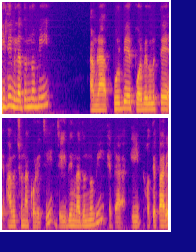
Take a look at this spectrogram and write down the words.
ঈদে মিলাদুন্নবী আমরা পূর্বের পর্বগুলোতে আলোচনা করেছি যে ঈদে মিলাদুন্নবী এটা ঈদ হতে পারে।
